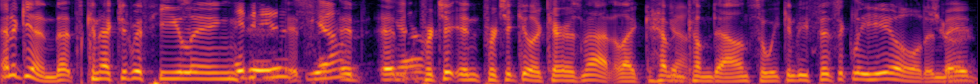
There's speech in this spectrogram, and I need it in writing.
And again, that's connected with healing. It is, it's, yeah. It, it, yeah. Partic- in particular, charismatic, like heaven yeah. come down so we can be physically healed and sure, made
